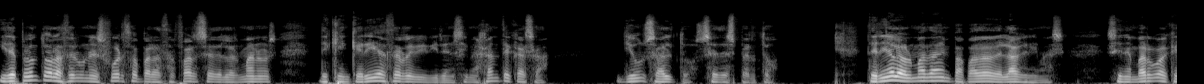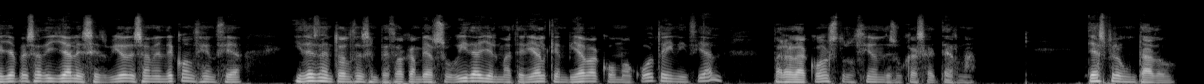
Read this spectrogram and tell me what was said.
y de pronto al hacer un esfuerzo para zafarse de las manos de quien quería hacerle vivir en semejante casa, dio un salto, se despertó. Tenía la almada empapada de lágrimas. Sin embargo, aquella pesadilla le sirvió de examen de conciencia y desde entonces empezó a cambiar su vida y el material que enviaba como cuota inicial para la construcción de su casa eterna. ¿Te has preguntado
